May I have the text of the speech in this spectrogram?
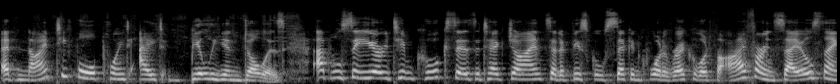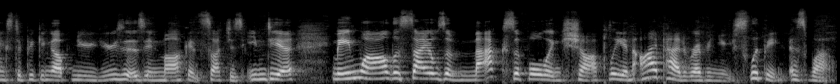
at $94.8 billion. Apple CEO Tim Cook says the tech giant set a fiscal second quarter record for iPhone sales thanks to picking up new users in markets such as India. Meanwhile, the sales of Macs are falling sharply and iPad revenue slipping as well.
